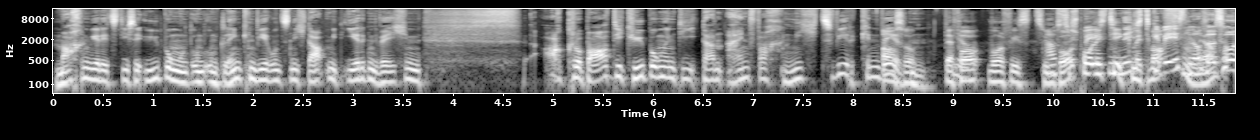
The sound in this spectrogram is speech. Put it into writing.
Machen wir jetzt diese Übung und, und, und lenken wir uns nicht ab mit irgendwelchen Akrobatikübungen, die dann einfach nichts wirken werden. Also, der Vorwurf ja. ist Symbolpolitik mit Waffen. Gewesen, ja. also so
